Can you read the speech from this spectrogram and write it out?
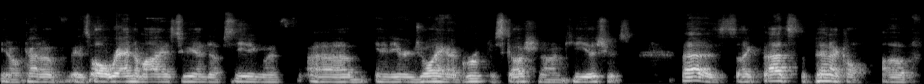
you know kind of it's all randomized who you end up seating with um, and you're enjoying a group discussion on key issues that is like that's the pinnacle of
